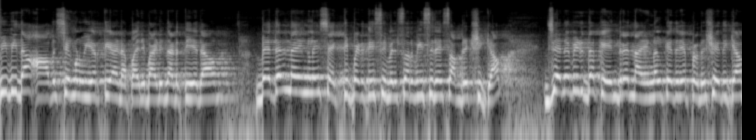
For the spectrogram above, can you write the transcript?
വിവിധ ആവശ്യങ്ങൾ ഉയർത്തിയാണ് പരിപാടി നടത്തിയത്. ബദൽ നയങ്ങളെ ശക്തിപ്പെടുത്തി സിവിൽ സർവീസിനെ സംരക്ഷിക്കാം. ജനവിരുദ്ധ കേന്ദ്ര നയങ്ങൾക്കെതിരെ പ്രതിഷേധിക്കാം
